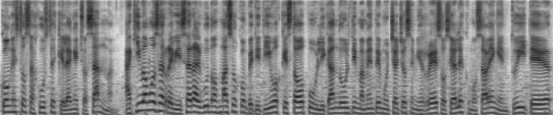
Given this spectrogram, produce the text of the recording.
con estos ajustes que le han hecho a Sandman? Aquí vamos a revisar algunos mazos competitivos que he estado publicando últimamente muchachos en mis redes sociales, como saben en Twitter,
